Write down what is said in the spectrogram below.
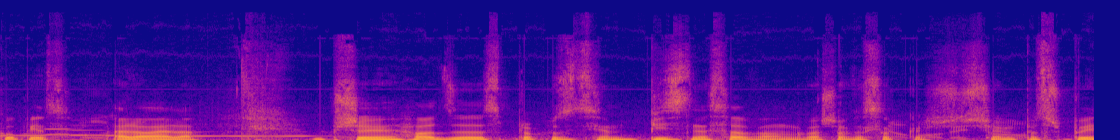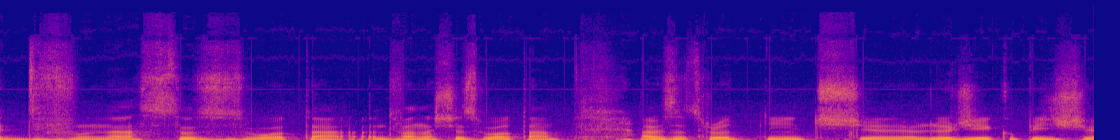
kupiec. Elo, elo. Przychodzę z propozycją biznesową, wasza wysokość. Potrzebuję 12 złota, 12 złota, aby zatrudnić e, ludzi i kupić e,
